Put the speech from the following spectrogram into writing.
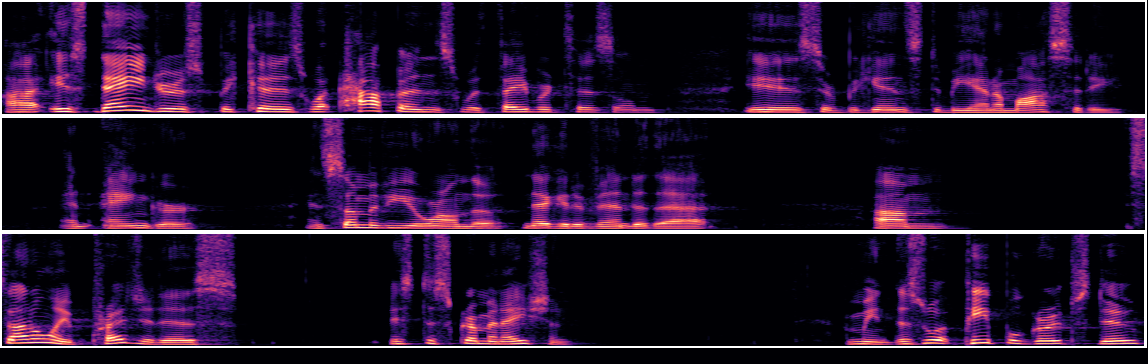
Uh, it's dangerous because what happens with favoritism is there begins to be animosity and anger. And some of you are on the negative end of that. Um, it's not only prejudice, it's discrimination. I mean, this is what people groups do.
